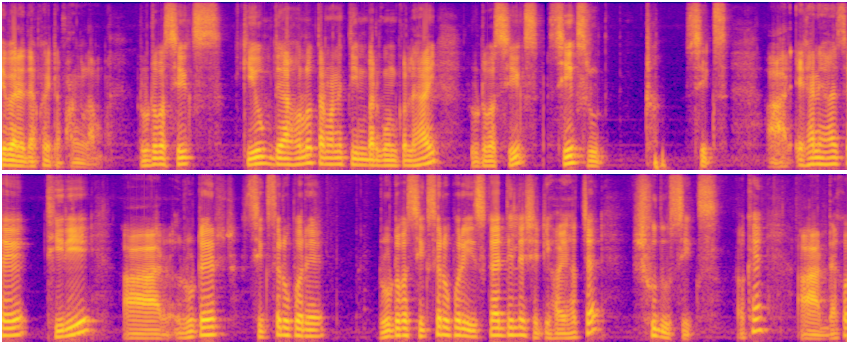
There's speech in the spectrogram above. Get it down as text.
এবারে দেখো এটা ভাঙলাম। রুট ওভার সিক্স কিউব দেওয়া হলো, তার মানে তিনবার গুণ করলে হয় root over six six root six আর এখানে হয়েছে থ্রি আর রুটের সিক্সের উপরে রুট ওভার সিক্সের উপরে স্কোয়ার দিলে সেটি হয় হচ্ছে শুধু সিক্স ওকে আর দেখো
